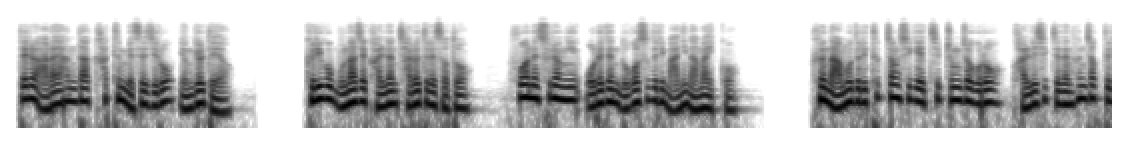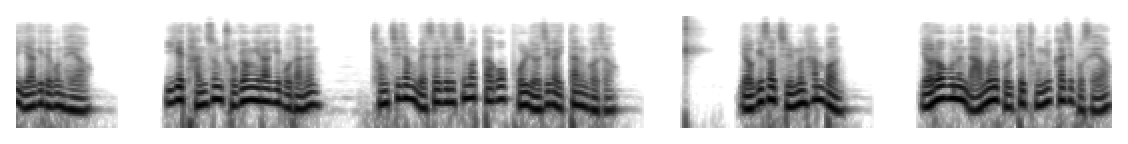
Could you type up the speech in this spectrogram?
때를 알아야 한다 같은 메시지로 연결돼요. 그리고 문화재 관련 자료들에서도 후원의 수령이 오래된 녹어수들이 많이 남아있고 그 나무들이 특정 시기에 집중적으로 관리식재된 흔적들이 이야기되곤 해요. 이게 단순 조경이라기보다는 정치적 메시지를 심었다고 볼 여지가 있다는 거죠. 여기서 질문 한번. 여러분은 나무를 볼 때 종류까지 보세요.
